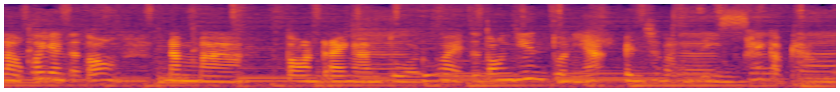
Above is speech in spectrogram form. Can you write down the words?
เราก็ยังจะต้องนำมาตอนรายงานตัวด้วย จะต้องยื่นตัวนี้เป็นฉบับจริงให้กับทางม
